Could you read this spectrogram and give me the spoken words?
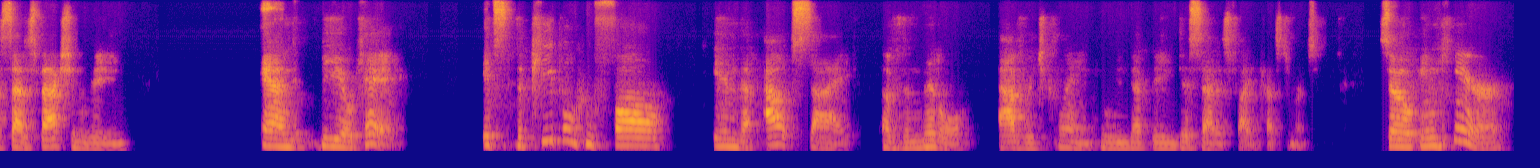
satisfaction rating and be okay. It's the people who fall in the outside of the middle average claim who end up being dissatisfied customers. So in here,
